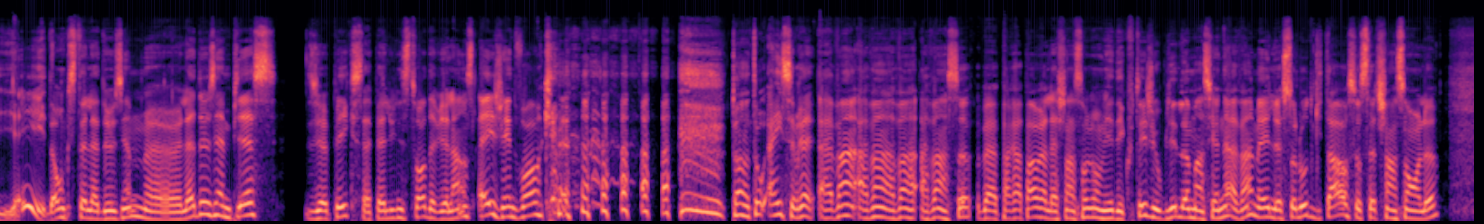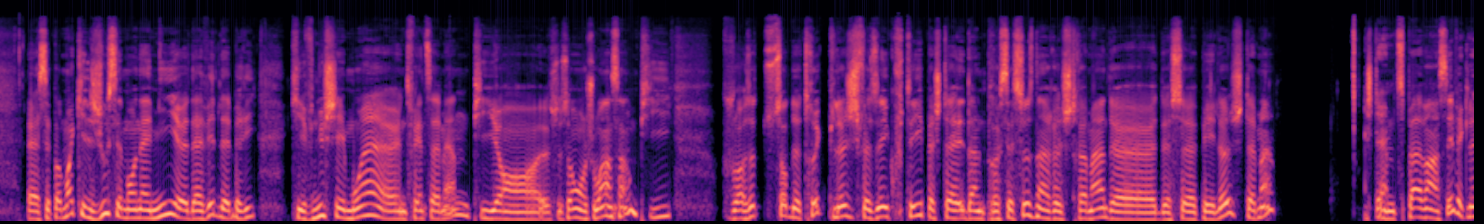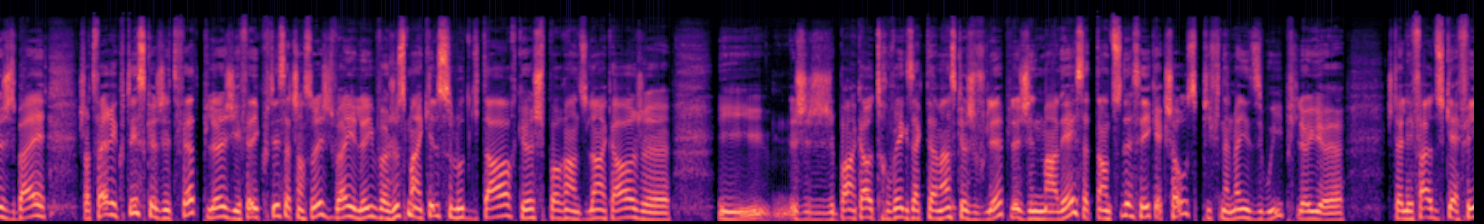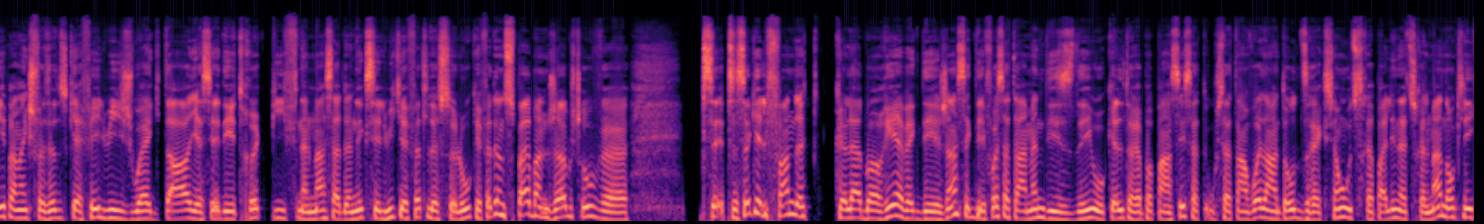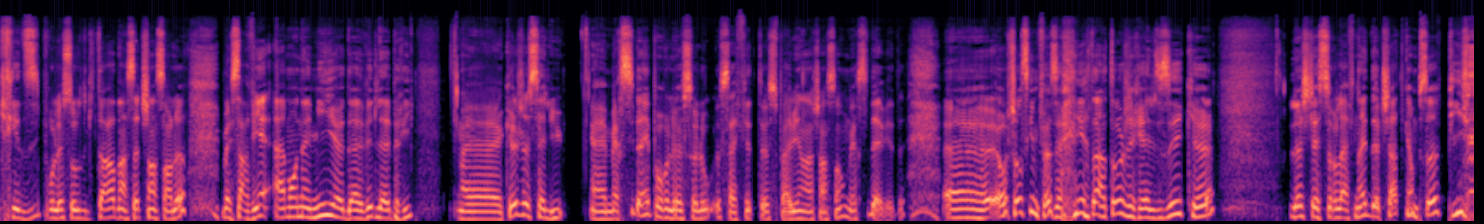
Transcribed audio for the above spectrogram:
Yeah! Donc, c'était la deuxième, euh, pièce du EP qui s'appelle Une histoire de violence. Hey, je viens de voir que tantôt, hey, c'est vrai, avant, avant, avant, avant ça, ben, par rapport à la chanson qu'on vient d'écouter, j'ai oublié de le mentionner avant, mais le solo de guitare sur cette chanson-là, euh, c'est pas moi qui le joue, c'est mon ami euh, David Lebris qui est venu chez moi euh, une fin de semaine, puis on, on jouait ensemble, puis je jouais toutes sortes de trucs, puis là, je faisais écouter, puis j'étais dans le processus d'enregistrement de, de ce EP-là, justement. J'étais un petit peu avancé, fait que là, je dis, ben, je vais te faire écouter ce que j'ai fait, puis là, j'ai fait écouter cette chanson-là, je dis, ben, là, il va juste manquer le solo de guitare que je suis pas rendu là encore, je, j'ai pas encore trouvé exactement ce que je voulais, puis là, j'ai demandé, ça te tente-tu d'essayer quelque chose? Puis finalement, il dit oui, puis là, il, euh, j'étais allé faire du café, pendant que je faisais du café, lui, il jouait à guitare, il essayait des trucs, puis finalement, ça a donné que c'est lui qui a fait le solo, qui a fait une super bonne job, je trouve, euh, c'est ça qui est le fun de collaborer avec des gens, c'est que des fois, ça t'amène des idées auxquelles tu n'aurais pas pensé ou ça t'envoie dans d'autres directions où tu serais pas allé naturellement. Donc, les crédits pour le solo de guitare dans cette chanson-là, ben, ça revient à mon ami euh, David Labrie, euh, que je salue. Euh, merci bien pour le solo. Ça fit super bien dans la chanson. Merci, David. Euh, autre chose qui me faisait rire tantôt, j'ai réalisé que là, j'étais sur la fenêtre de chat comme ça, puis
